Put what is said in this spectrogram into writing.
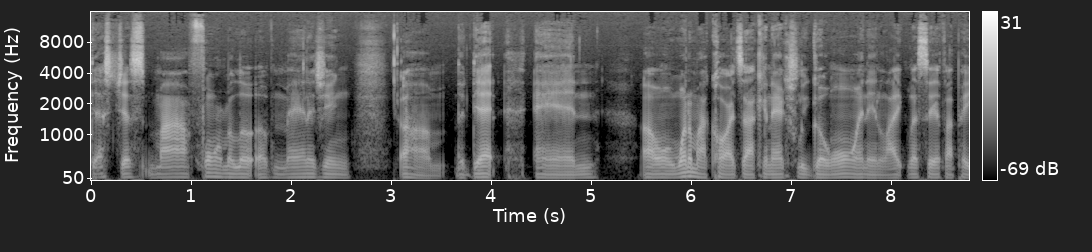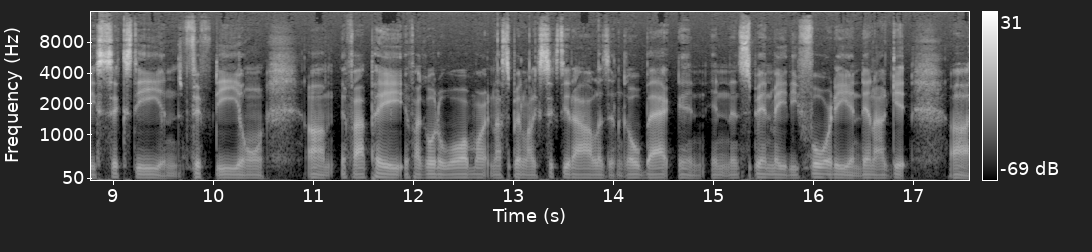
that's just my formula of managing um, the debt and uh, on one of my cards I can actually go on and like let's say if I pay 60 and 50 on um, if I pay if I go to Walmart and I spend like $60 and go back and, and then spend maybe 40 and then I get uh,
